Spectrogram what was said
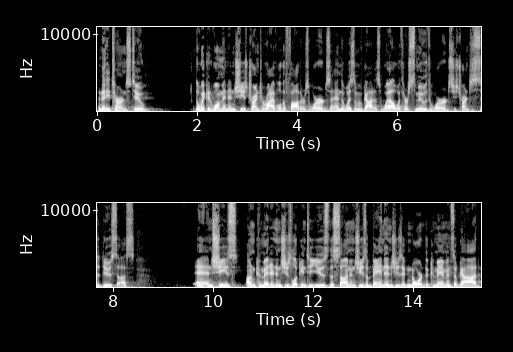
And then he turns to the wicked woman, and she's trying to rival the Father's words and the wisdom of God as well with her smooth words. She's trying to seduce us. And she's uncommitted, and she's looking to use the Son, and she's abandoned, and she's ignored the commandments of God.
